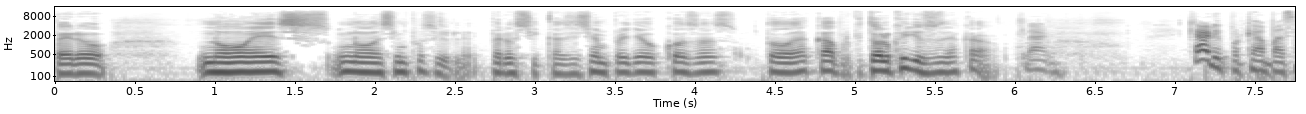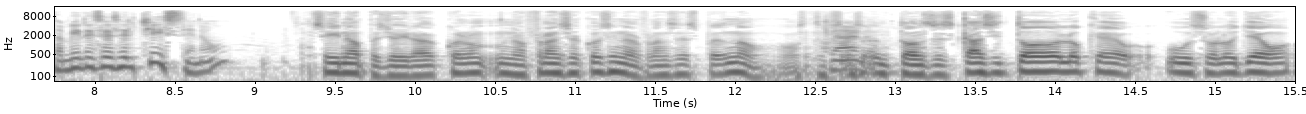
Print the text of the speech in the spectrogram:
pero no es, no es imposible. Pero sí, casi siempre llevo cosas todo de acá, porque todo lo que yo uso es de acá. Claro. Claro, y porque además también ese es el chiste, ¿no? Sí, no, pues yo ir a, Colom- no, a Francia a cocinar francés, pues no. Entonces, Claro. entonces casi todo lo que uso lo llevo,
